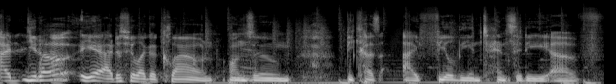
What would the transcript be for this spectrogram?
I, you know yeah i just feel like a clown on Yeah. zoom because i feel the intensity of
